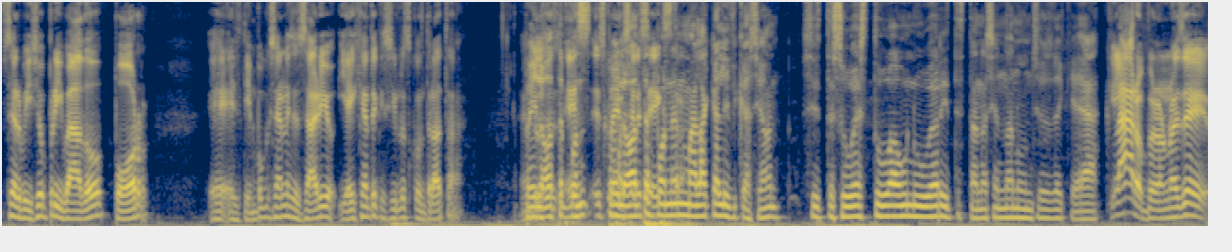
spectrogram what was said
servicio privado por eh, el tiempo que sea necesario. Y hay gente que sí los contrata. Pero luego te, pon- es- pero luego te ponen extra. mala calificación. Si te subes tú a un Uber y te están haciendo anuncios de que, ah, Claro, pero no es de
